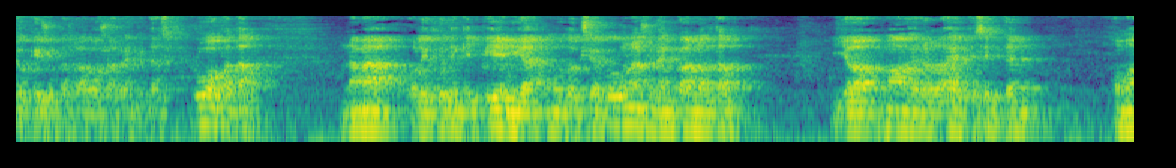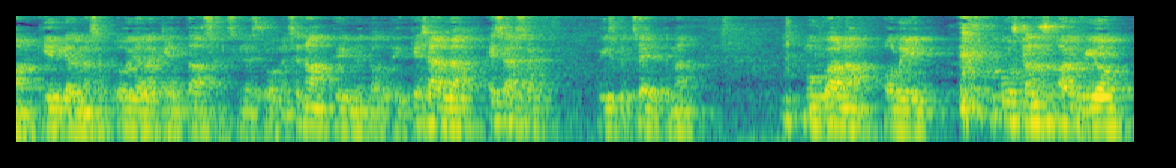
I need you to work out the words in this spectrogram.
Jokisuta Savosaaren pitäisi ruopata. Nämä oli kuitenkin pieniä muutoksia kokonaisuuden kannalta ja maaherra lähetti sitten oman kirjelmänsä tuon jälkeen taas sinne Suomen senaattiin. Nyt oltiin kesällä, kesässä 57 mukana oli kustannusarvio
